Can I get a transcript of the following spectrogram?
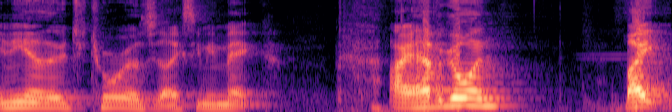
any other tutorials you'd like to see me make. All right, have a good one. Bye.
